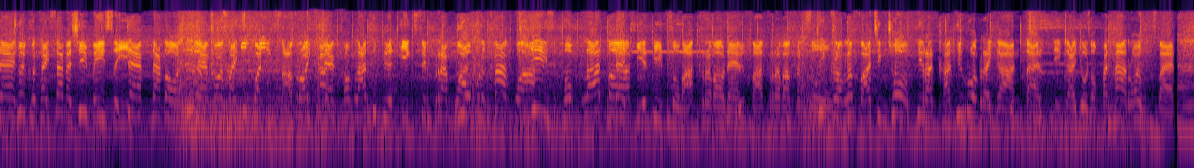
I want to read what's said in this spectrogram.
แดงช่วยคนไทยสร้างอาชีพปี4แจกหนักต่อเนื่องแจกมอไซค์ทุกวันอีก 300คันแจกทองล้านทุกเดือนอีก 10รางวัลรวมมูลค่ากว่า 26 ล้านบาทได้เขียนบีบส่งฝาคาราบาวแดงหรือฝาคาราบาวคันโซลที่กล่องรับฝาชิงโชคที่ร้านค้าที่ร่วมรายการถึง8พฤศจิกายน 2568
